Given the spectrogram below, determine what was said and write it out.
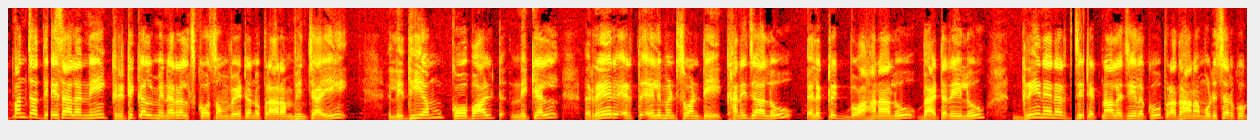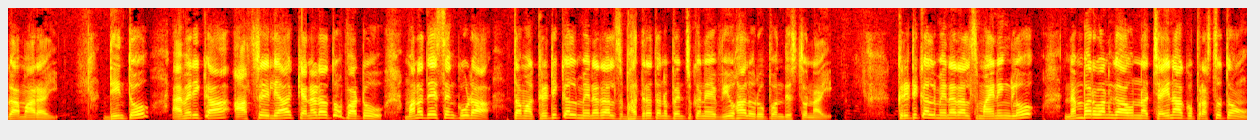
ప్రపంచ దేశాలన్నీ క్రిటికల్ మినరల్స్ కోసం వేటను ప్రారంభించాయి. Lithium cobalt nickel rare earth elements వంటి ఖనిజాలు ఎలక్ట్రిక్ వాహనాలు బ్యాటరీలు గ్రీన్ ఎనర్జీ టెక్నాలజీలకు ప్రధాన ముడిసరుకుగా మారాయి. దీంతో అమెరికా ఆస్ట్రేలియా కెనడాతో పాటు మన దేశం కూడా తమ క్రిటికల్ మినరల్స్ భద్రతను పెంచుకునే వ్యూహాలు రూపొందిస్తున్నాయి. క్రిటికల్ మినరల్స్ మైనింగ్లో నెంబర్ వన్గా ఉన్న చైనాకు ప్రస్తుతం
